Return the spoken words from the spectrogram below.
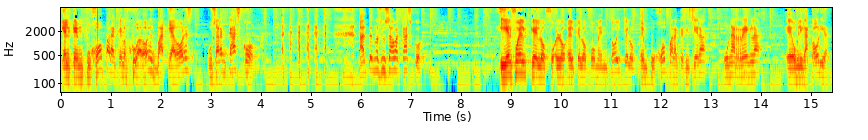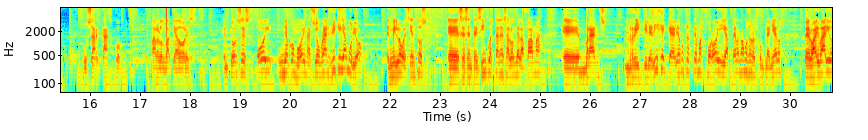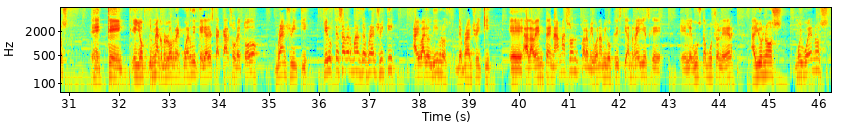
el que empujó para que los jugadores bateadores usaran casco. Antes no se usaba casco. Y él fue el que lo, el que lo fomentó y que lo empujó para que se hiciera una regla eh, obligatoria, usar casco para los bateadores. Entonces, hoy, un día como hoy, nació Branch Rickey, ya murió en 1965, está en el Salón de la Fama. Eh, Branch Ricky. Le dije que había muchos temas por hoy y apenas vamos en los cumpleaños, pero hay varios eh, que, yo me lo recuerdo y quería destacar, sobre todo Branch Rickey. ¿Quiere usted saber más de Branch Rickey? Hay varios libros de Branch Rickey eh, a la venta en Amazon para mi buen amigo Cristian Reyes, que eh, le gusta mucho leer. Hay unos muy buenos,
